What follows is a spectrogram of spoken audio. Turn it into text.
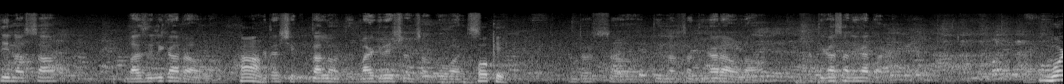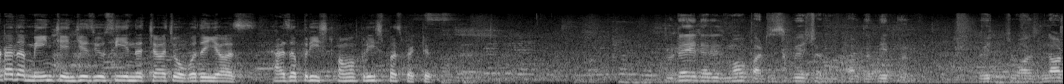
तीन वर्सां बाजिलिकान रावलो. कितें शिकतालो ते मायग्रेशन्स ऑफ Okay. दोस तीन वर्सां थिंगा रावलो. थिंगा सावन हिंगा धाडलो what are the main changes you see in the church over the years as a priest, from a priest perspective? Today there is more participation of the people, which was not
